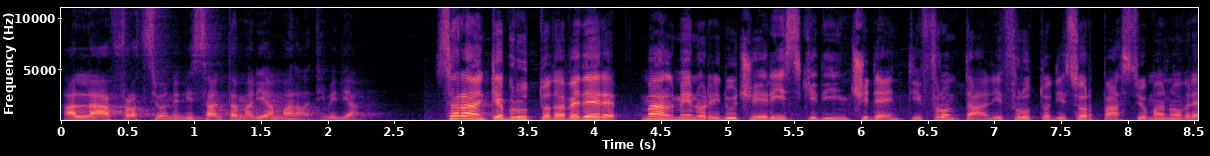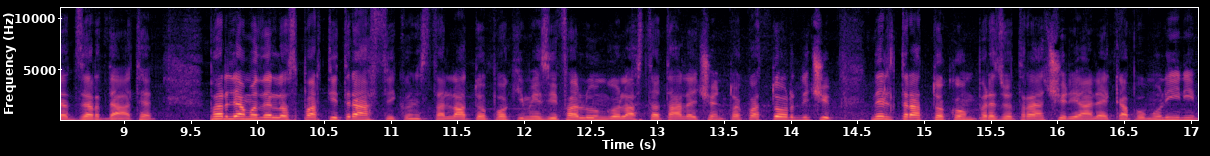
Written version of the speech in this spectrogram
alla frazione di Santa Maria Malati. Vediamo. Sarà anche brutto da vedere, ma almeno riduce i rischi di incidenti frontali frutto di sorpassi o manovre azzardate. Parliamo dello spartitraffico installato pochi mesi fa lungo la statale 114 nel tratto compreso tra Ciriale e Capomolini,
